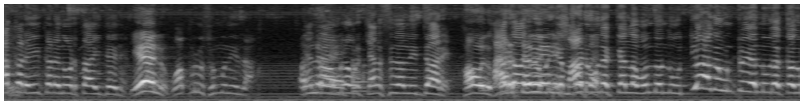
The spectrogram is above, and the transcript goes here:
ಆ ಕಡೆ ಈ ಕಡೆ ನೋಡ್ತಾ ಇದ್ದೇನೆ. ಏನು? ಒಬ್ರು ಸುಮ್ಮನಿಲ್ಲ. ಎಲ್ಲ ಅಂದ್ರೆ? ಅವರವರ ಕೆಲಸದಲ್ಲಿದ್ದಾರೆ. ಹೌದು, ಹಾಗಾಗಿ ಕರ್ತವ್ಯ ಮಾಡುವುದಕ್ಕೆಲ್ಲ ಒಂದೊಂದು ಉದ್ಯೋಗ ಉಂಟು ಎನ್ನುವುದಕ್ಕದು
